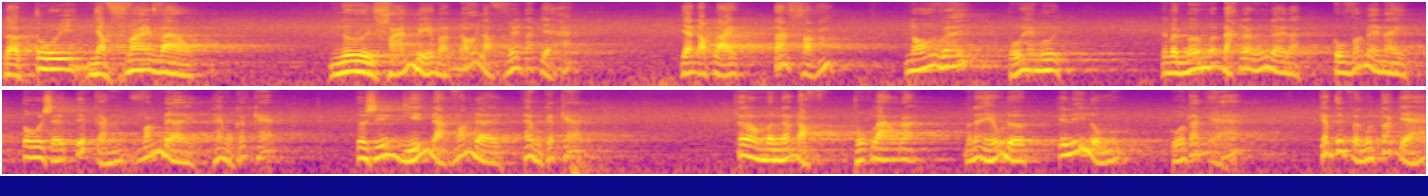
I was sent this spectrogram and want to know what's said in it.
là tôi nhập vai vào người phản biện và đối lập với tác giả và đọc lại tác phẩm nói với tuổi 20 thì mình mới đặt ra vấn đề là cùng vấn đề này tôi sẽ tiếp cận vấn đề theo một cách khác. Tôi sẽ diễn đạt vấn đề theo một cách khác. Thế là mình đã đọc thuộc lao ra, mình đã hiểu được cái lý luận của tác giả, cách tiếp cận của tác giả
